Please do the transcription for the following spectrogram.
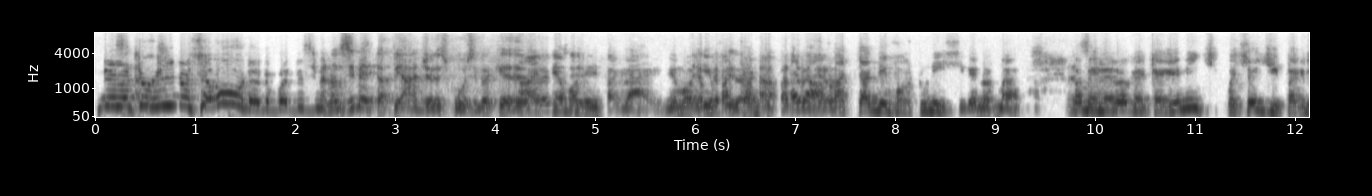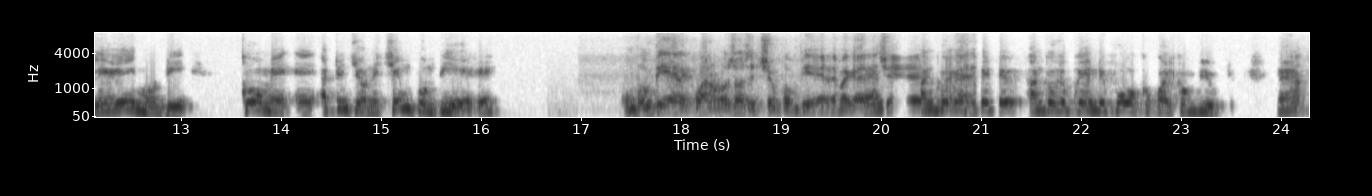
della Sì, Torino Savona. Sì, ma non si mette a piangere, scusi, perché deve No, il mio modo di parlare, mio modo, Eh, io capito, faccio, eh no, venire una- faccio antinfortunistiche, è normale. Eh, Va sì. bene, allora cari amici, quest'oggi parleremo di come, eh, attenzione, c'è un pompiere, Un pompiere, qua non lo so se c'è un pompiere, magari eh, c'è... ancora, magari- prende, ancora prende fuoco quel computer. eh? Ah,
